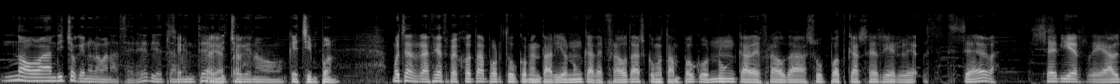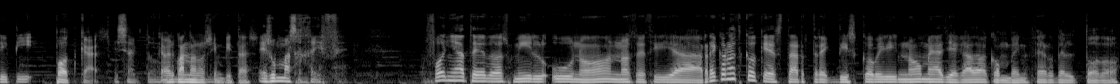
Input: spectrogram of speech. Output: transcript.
No, han dicho que no la van a hacer, ¿eh? Directamente. Sí, han dicho está. que no, que chimpón. Muchas gracias, PJ, por tu comentario. Nunca defraudas, como tampoco nunca defrauda su podcast serie, Series Reality Podcast. Exacto. Que a ver cuándo nos invitas. Es un más jefe. Foñate 2001 nos decía, reconozco que Star Trek Discovery no me ha llegado a convencer del todo.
